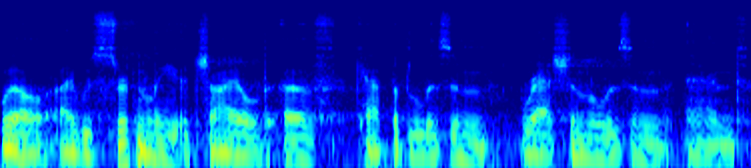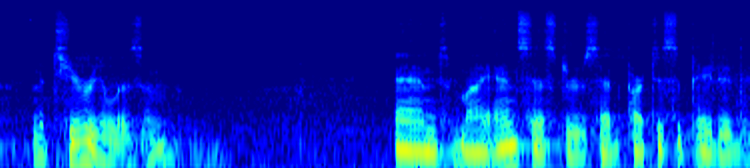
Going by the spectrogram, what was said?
Well, I was certainly a child of capitalism, rationalism, and materialism. And my ancestors had participated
